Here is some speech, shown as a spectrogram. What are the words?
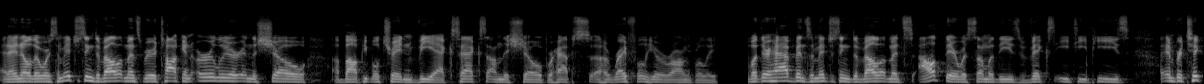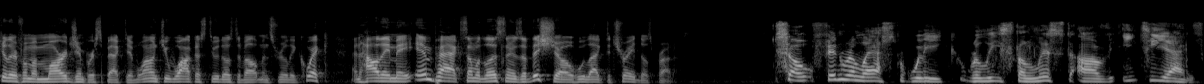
And I know there were some interesting developments. We were talking earlier in the show about people trading VXX on this show, perhaps uh, rightfully or wrongfully. But there have been some interesting developments out there with some of these VIX ETPs, in particular from a margin perspective. Why don't you walk us through those developments really quick and how they may impact some of the listeners of this show who like to trade those products? So FINRA last week released a list of ETNs,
